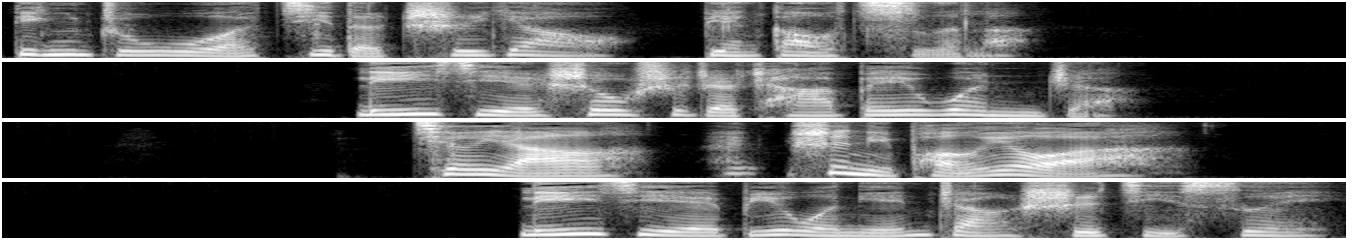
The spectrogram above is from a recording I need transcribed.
叮嘱我记得吃药，便告辞了。李姐收拾着茶杯，问着：“青阳，是你朋友啊？”李姐比我年长十几岁。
